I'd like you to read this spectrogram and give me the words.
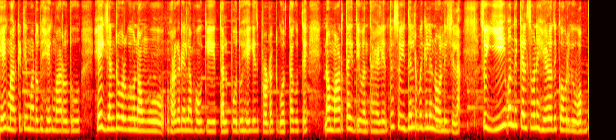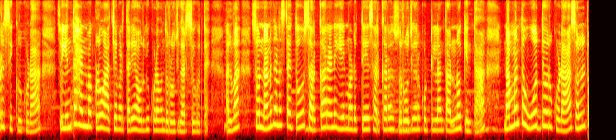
ಹೇಗೆ ಮಾರ್ಕೆಟಿಂಗ್ ಮಾಡೋದು, ಹೇಗೆ ಮಾರೋದು, ಹೇಗೆ ಜನರವರೆಗೂ ನಾವು ಹೊರಗಡೆ ಎಲ್ಲ ಹೋಗಿ ತಲುಪೋದು ಹೇಗೆ ಪ್ರಾಡಕ್ಟ್ ಗೊತ್ತಾಗುತ್ತೆ, ನಾವು ಮಾಡ್ತಾ ಇದ್ದೀವಿ ಅಂತ ಹೇಳಿ ಅಂತ. ಸೊ ಇದೆಲ್ಲರ ಬಗ್ಗೆ ನಾಲೆಜ್ ಇಲ್ಲ. ಸೊ ಈ ಒಂದು ಕೆಲಸವನ್ನು ಹೇಳೋದಕ್ಕೆ ಅವ್ರಿಗೆ ಒಬ್ಬರು ಸಿಕ್ಕರು ಕೂಡ. ಸೊ ಇಂಥ ಹೆಣ್ಮಕ್ಳು ಆಚೆ ಬರ್ತಾರೆ, ಅವ್ರಿಗೂ ಕೂಡ ಒಂದು ರೋಜ್ಗಾರ್ ಸಿಗುತ್ತೆ. ಅಲ್ವಾ? ಸೊ ನನಗನ್ನಿಸ್ತಾ ಇತ್ತು ಸರ್ಕಾರನೇ ಏನು ಮಾಡುತ್ತೆ, ಸರ್ಕಾರ ರೋಜ್ಗಾರ ಕೊಟ್ಟಿಲ್ಲ ಅಂತ ಅನ್ನೋಕ್ಕಿಂತ ನಮ್ಮಂಥ ಓದೋರು ಕೂಡ ಸ್ವಲ್ಪ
